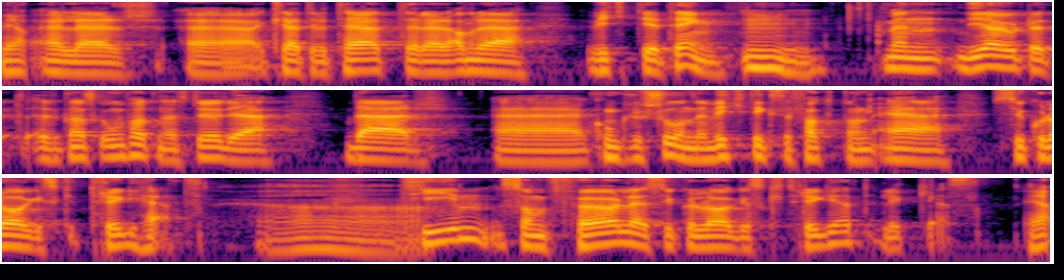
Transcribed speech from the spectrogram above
Ja. eller eh, kreativitet eller andre viktige ting. Men de har gjort et, et ganske omfattende studie der eh, konklusjonen, den viktigste faktoren, er psykologisk trygghet. Team som føler psykologisk trygghet, lykkes. ja.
